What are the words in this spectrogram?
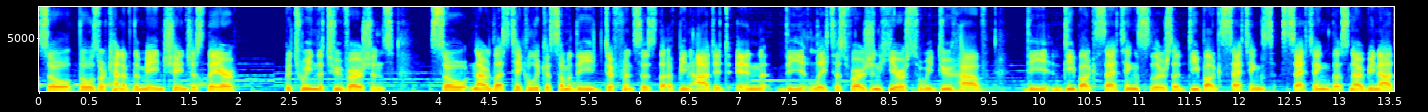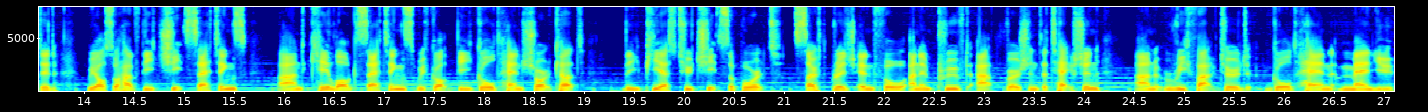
So those are kind of the main changes there between the two versions. So now let's take a look at some of the differences that have been added in the latest version here. So we do have the debug settings. So there's a debug settings setting that's now been added. We also have the cheat settings and Klog settings, we've got the GoldHen shortcut, the PS2 cheat support, Southbridge info, and improved app version detection, and refactored GoldHen menu.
